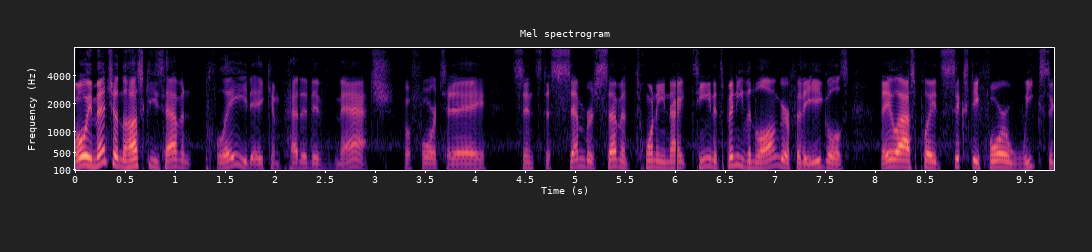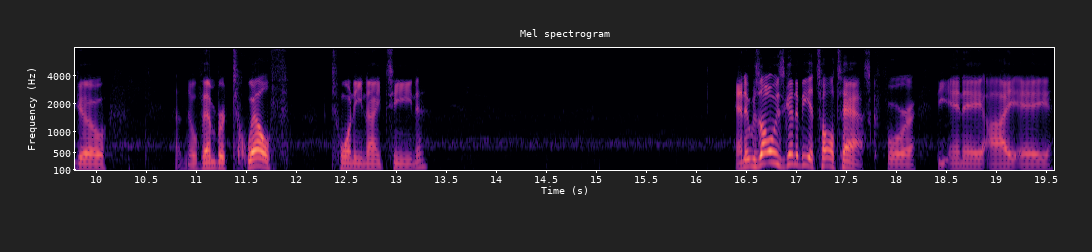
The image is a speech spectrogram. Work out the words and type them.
Well, we mentioned the Huskies haven't played a competitive match before today since December 7th, 2019. It's been even longer for the Eagles. They last played 64 weeks ago, uh, November 12th, 2019. And it was always going to be a tall task for the NAIA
